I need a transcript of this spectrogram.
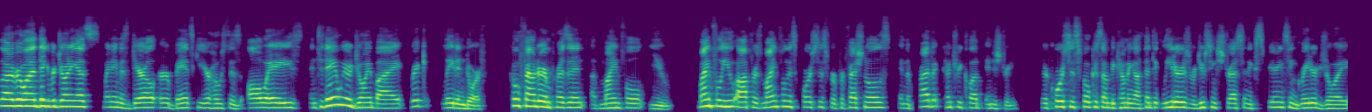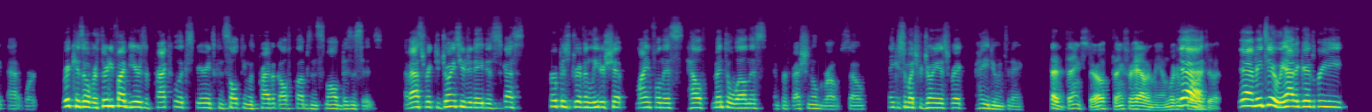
Hello, everyone. Thank you for joining us. My name is Daryl Urbanski, your host as always. And today we are joined by Rick Ladendorf, co founder and president of Mindful U. Mindful U offers mindfulness courses for professionals in the private country club industry. Their courses focus on becoming authentic leaders, reducing stress, and experiencing greater joy at work. Rick has over 35 years of practical experience consulting with private golf clubs and small businesses. I've asked Rick to join us here today to discuss purpose driven leadership, mindfulness, health, mental wellness, and professional growth. So thank you so much for joining us, Rick. How are you doing today? Good. Thanks, Daryl. Thanks for having me. I'm looking yeah. forward to it. Yeah, me too. We had a good pre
